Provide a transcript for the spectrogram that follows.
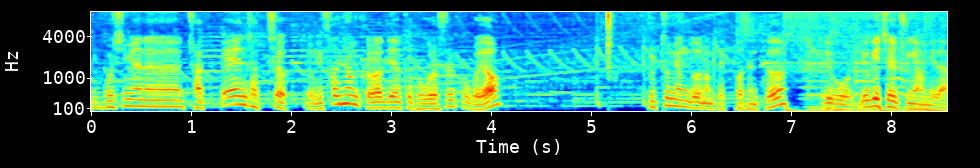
이 보시면은 좌, 맨 좌측 여기 선형 그라디언트 도구를 쓸 거고요. 불투명도는 100% 그리고 이게 제일 중요합니다.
